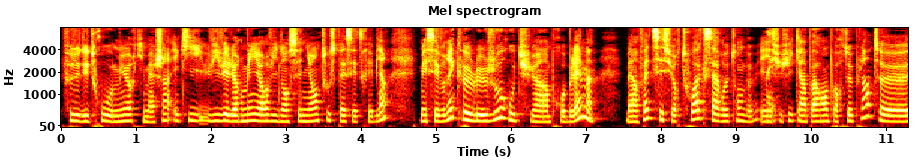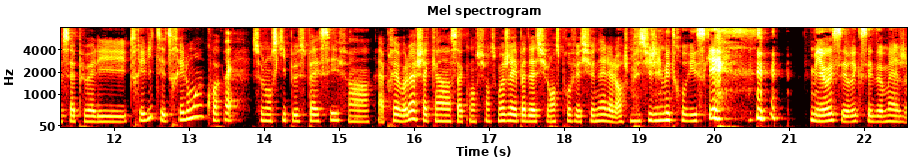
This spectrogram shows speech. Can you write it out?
faisaient des trous au mur, qui machin, et qui vivaient leur meilleure vie d'enseignant, tout se passait très bien. Mais c'est vrai que le jour où tu as un problème, ben en fait, c'est sur toi que ça retombe. Et il suffit qu'un parent porte plainte, euh, ça peut aller très vite et très loin, quoi. Selon ce qui peut se passer. Enfin, après, voilà, chacun a sa conscience. Moi, j'avais pas d'assurance professionnelle, alors je me suis jamais trop risquée. Mais ouais, c'est vrai que c'est dommage.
